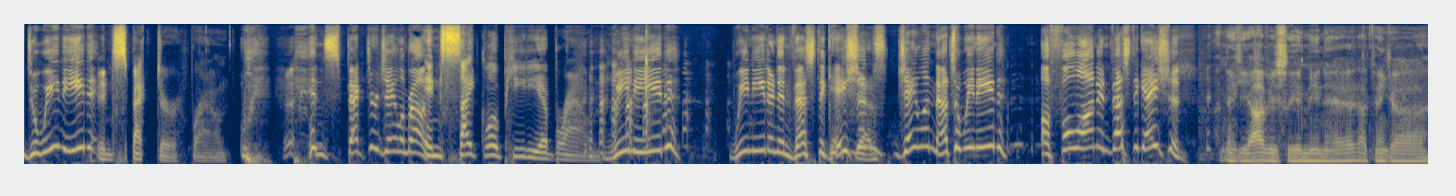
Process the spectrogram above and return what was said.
Do we need Inspector Brown. Inspector Jaylen Brown? Encyclopedia Brown. we need we need an investigation, Yes. Jaylen. That's what we need. A full on investigation. I think he obviously hit me in the head. I think uh,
